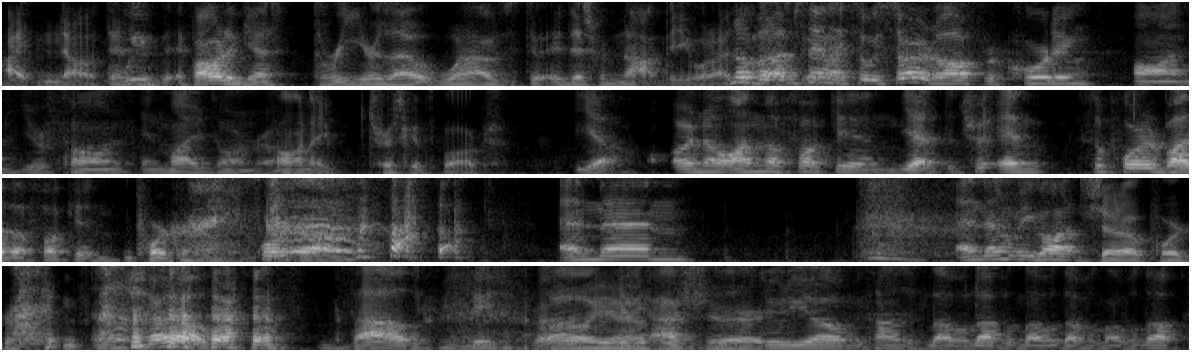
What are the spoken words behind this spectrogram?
I know this. we- is, if I would have guessed three years out what I was doing, this would not be what I. no, thought but I I'm was saying doing. like so we started off recording on your phone in my dorm room. on a Triscuits box. Yeah, or no, on the fucking yeah the tri- and supported by the fucking Pork rinds. pork rind. and then, and then we got Shout out pork rinds. and then shout out Val, the communication professor, Oh, for yeah, giving for access to the sure. studio, and we kind of just leveled up and leveled up and leveled up.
